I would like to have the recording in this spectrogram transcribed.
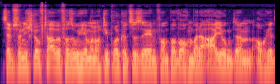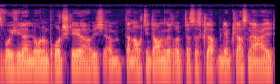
selbst wenn ich Luft habe, versuche ich immer noch die Brücke zu sehen. Vor ein paar Wochen bei der A-Jugend, ähm, auch jetzt, wo ich wieder in Lohn und Brot stehe, habe ich ähm, dann auch die Daumen gedrückt, dass das klappt mit dem Klassenerhalt.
